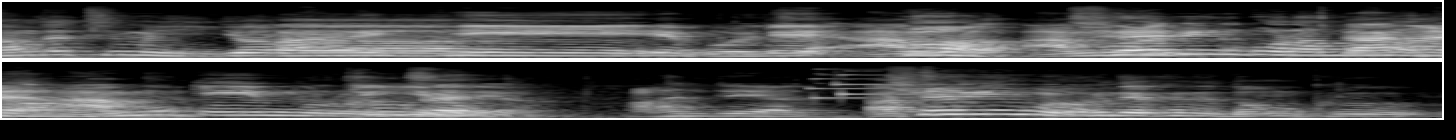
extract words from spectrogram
상대 팀을 이겨라. 상대 이게 뭐였지? 팀의 아무 형, 아무 트래빙볼 한 번만 아무? 게임으로 형, 이겨야 그래. 돼요. 안돼 야. 아 트래핑볼 근데 근데 너무 그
